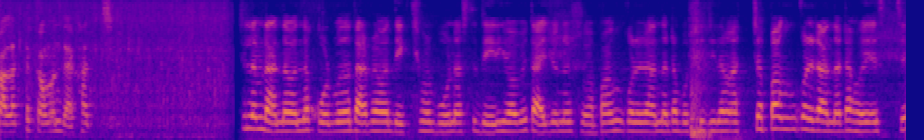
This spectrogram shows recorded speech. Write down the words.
কালারটা কেমন দেখাচ্ছে। ছিলাম রান্না বান্না করব না, তারপরে আমার দেখছি আমার বোন আসতে দেরি হবে, তাই জন্য পাং করে রান্নাটা বসিয়ে দিলাম। আচ্ছা পাং করে রান্নাটা হয়ে এসছে।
